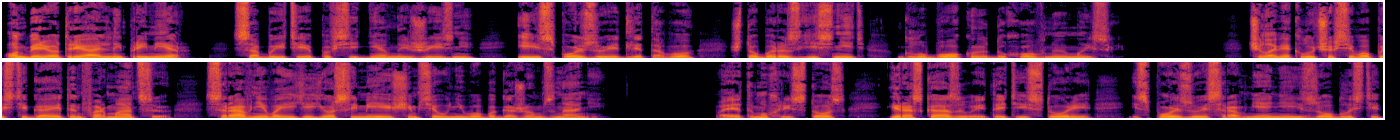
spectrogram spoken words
Он берет реальный пример, события повседневной жизни и использует для того, чтобы разъяснить глубокую духовную мысль. Человек лучше всего постигает информацию, сравнивая ее с имеющимся у него багажом знаний. Поэтому Христос и рассказывает эти истории, используя сравнения из области,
